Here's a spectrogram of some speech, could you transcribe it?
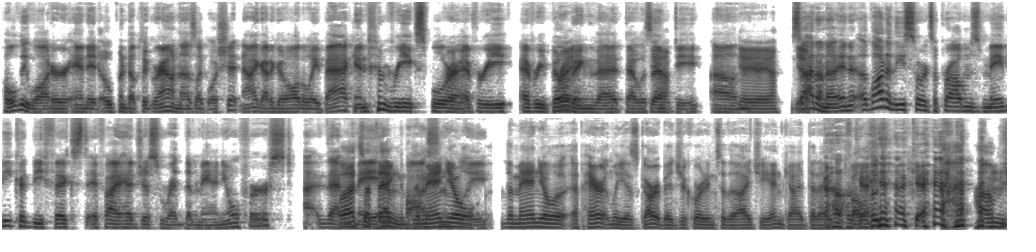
holy water and it opened up the ground. And I was like, well, shit. Now I got to go all the way back and re-explore Right. every every building that that was Yeah. empty. Um, yeah yeah yeah, so yeah. I don't know, and a lot of these sorts of problems maybe could be fixed if I had just read the manual first. Uh, that well that's the thing the manual the manual apparently is garbage according to the ign guide that i Oh, followed okay. okay. um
